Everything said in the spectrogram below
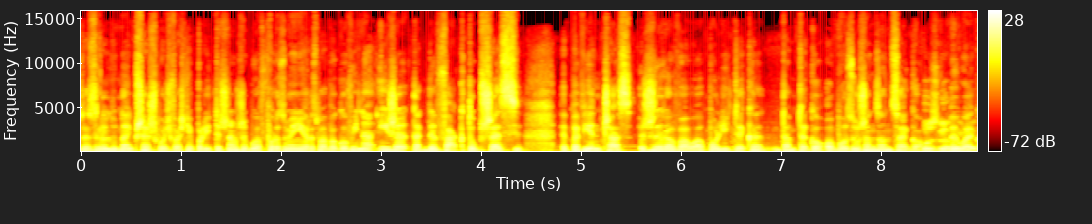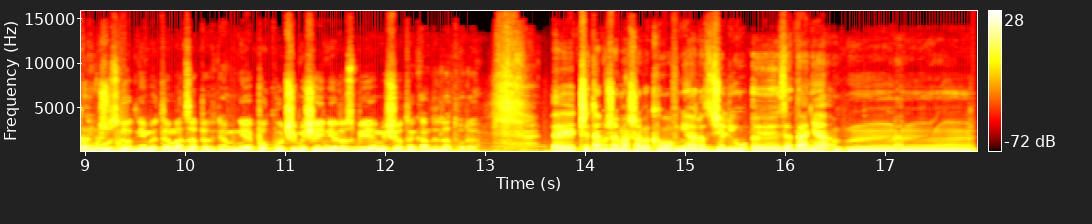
ze względu na jej przeszłość właśnie polityczną, że była w porozumieniu Jarosława Gowina i że tak de facto przez y, pewien czas żyrowała politykę tamtego obozu rządzącego. Byłego już. uzgodnimy temat, zapewniam. Nie pokłócimy się i nie rozbijemy się o tę kandydaturę. Y, Czytam, że marszałek Hołownia rozdzielił y, zadania mm, mm,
